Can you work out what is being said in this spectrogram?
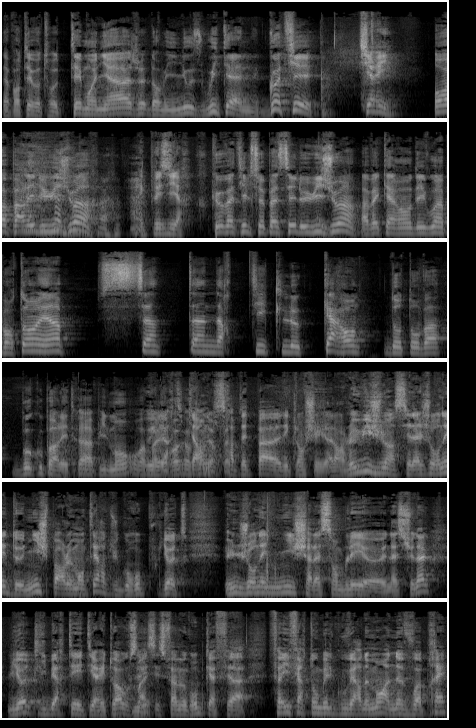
d'apporter votre témoignage dans Mini News Weekend. Gauthier. Thierry. On va parler du 8 juin. Avec plaisir. Que va-t-il se passer le 8 juin avec un rendez-vous important et un certain article 40 dont on va beaucoup parler très rapidement. On va oui, l'article 40 ne sera peut-être pas déclenché. Alors le 8 juin, c'est la journée de niche parlementaire du groupe Lyot. Une journée de niche à l'Assemblée euh, nationale. Lyot, Liberté et Territoire, vous savez, c'est ce fameux groupe qui a, failli faire tomber le gouvernement à neuf voix près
